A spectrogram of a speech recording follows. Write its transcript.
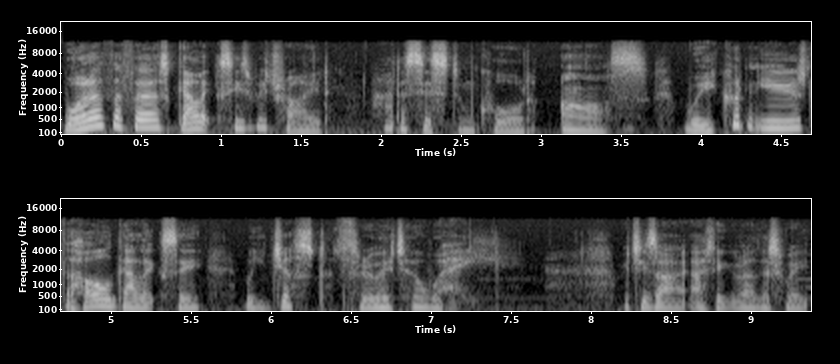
One of the first galaxies we tried had a system called arse. We couldn't use the whole galaxy, we just threw it away. Which is, I, I think, rather sweet.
